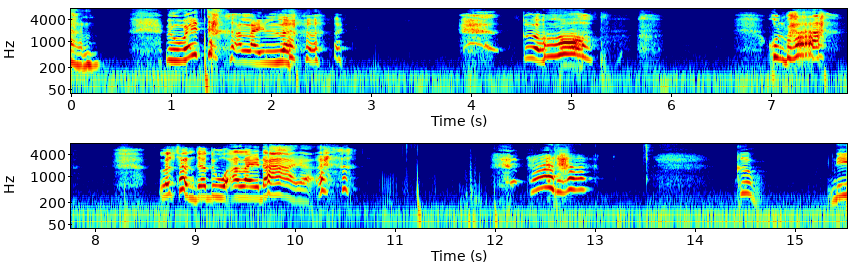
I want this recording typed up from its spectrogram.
นั้น หนูไม่เจออะไรเลยก็แบบ คุณพาแล้วฉันจะดูอะไรได้อะถ้าถ้าคือดี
